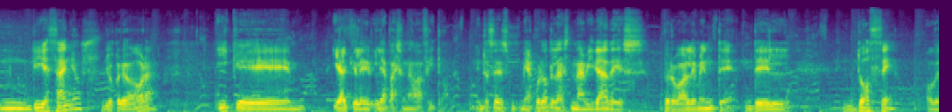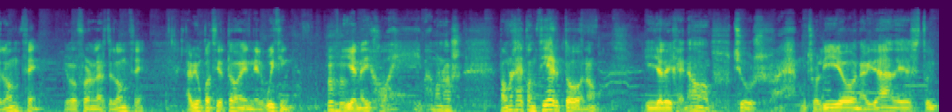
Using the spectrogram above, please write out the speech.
mm, 10 años, yo creo ahora, y que y al que le, le apasionaba Fito. Entonces me acuerdo que las navidades probablemente del 12 o del 11, yo creo que fueron las del 11, había un concierto en el Wizzing y él me dijo, "Ey, vámonos, vámonos al concierto, ¿no? Y yo le dije, no, chus, ah, mucho lío, navidades, estoy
